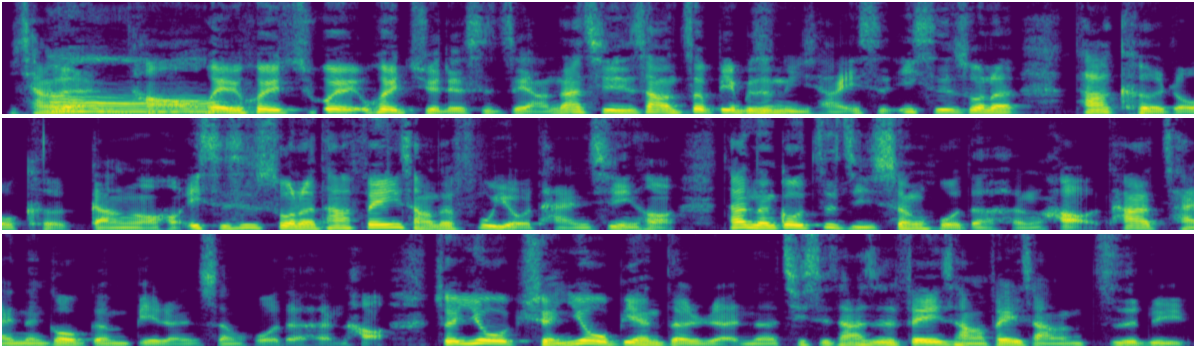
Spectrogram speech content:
女强人好、oh. 会会会会觉得是这样，那其实上这并不是女强意思，意思是说呢，她可柔可刚哦，意思是说呢，她非常的富有弹性哈，她能够自己生活得很好，她才能够跟别人生活得很好。所以右选右边的人呢，其实他是非常非常自律，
